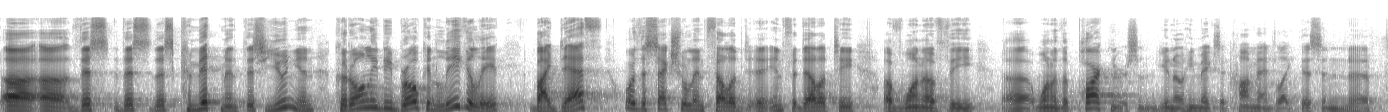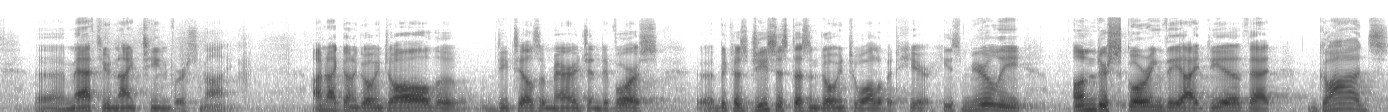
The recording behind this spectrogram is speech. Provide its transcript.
uh, uh, this, this, this commitment, this union could only be broken legally by death or the sexual infidelity of one of the, uh, one of the partners. And you know, he makes a comment like this in uh, uh, Matthew 19, verse 9. I'm not going to go into all the details of marriage and divorce uh, because Jesus doesn't go into all of it here. He's merely underscoring the idea that God's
